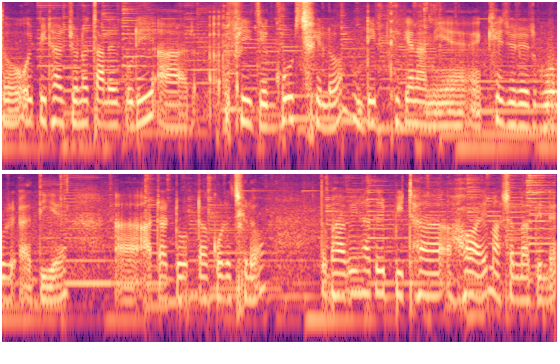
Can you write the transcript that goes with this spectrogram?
তো ওই পিঠার জন্য চালের গুঁড়ি আর ফ্রিজে গুড় ছিল, ডিপ থেকে নামিয়ে খেজুরের গুড় দিয়ে আটার ডোরটা করেছিল। তো ভাবির হাতের পিঠা হয় মাসাল্লা দিলে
